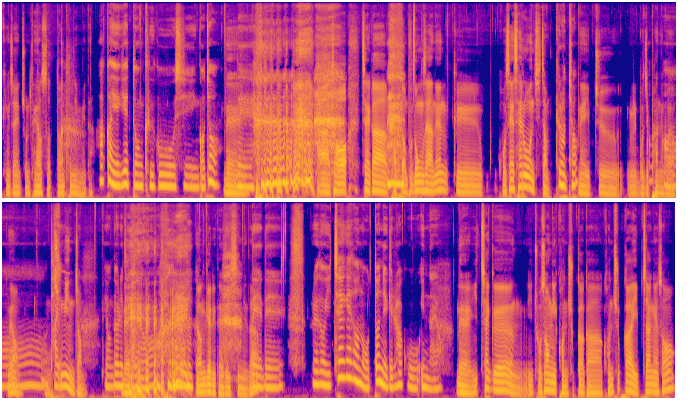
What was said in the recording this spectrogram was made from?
굉장히 좀 되었었던 분입니다. 아까 얘기했던 그곳인 거죠? 네. 네. 아, 저 제가 갔던 부동산은 그 곳의 새로운 지점, 그렇죠. 네, 입주를 모집하는 거였고요. 어, 어, 다 숭인점 연결이 네. 되네요. 연결이 되고 있습니다. 네, 네. 그래서 이 책에서는 어떤 얘기를 하고 있나요? 네, 이 책은 이 조성익 건축가가 건축가의 입장에서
